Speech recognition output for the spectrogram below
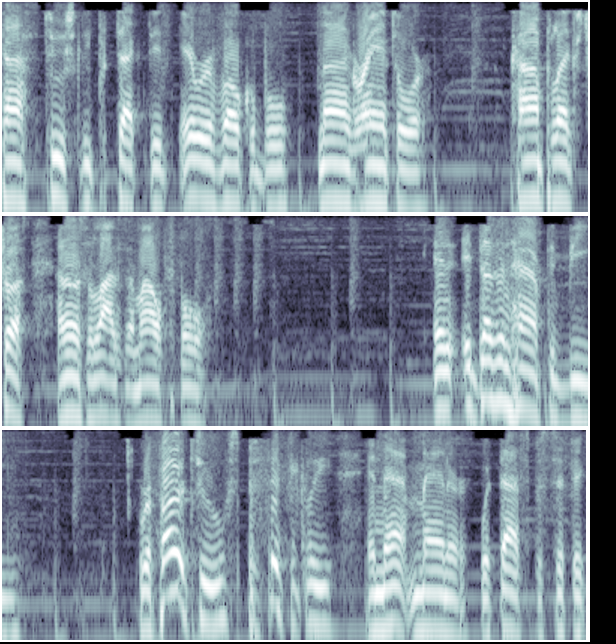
constitutionally protected, irrevocable, non-grantor complex trust. I know it's a lot. It's a mouthful. And it doesn't have to be referred to specifically in that manner with that specific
